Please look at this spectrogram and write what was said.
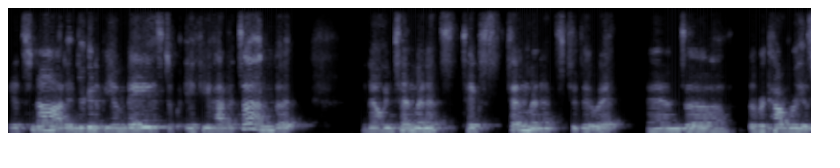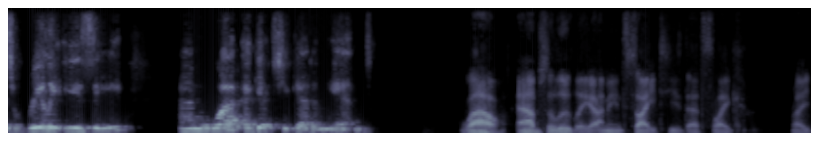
It's not and you're going to be amazed if you have it done but you know in 10 minutes takes 10 minutes to do it and uh, the recovery is really easy and what a gift you get in the end. Wow absolutely. I mean sight that's like right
